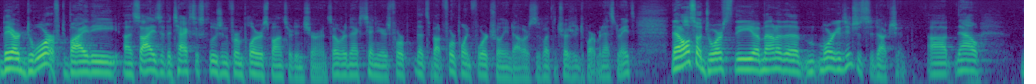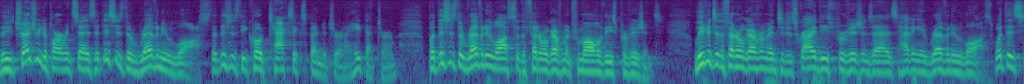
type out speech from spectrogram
They are dwarfed by the uh, size of the tax exclusion for employer sponsored insurance. Over the next 10 years, four, that's about $4.4 trillion, is what the Treasury Department estimates. That also dwarfs the amount of the mortgage interest deduction. Uh, now, the Treasury Department says that this is the revenue loss, that this is the quote tax expenditure, and I hate that term, but this is the revenue loss to the federal government from all of these provisions. Leave it to the federal government to describe these provisions as having a revenue loss. What, this,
